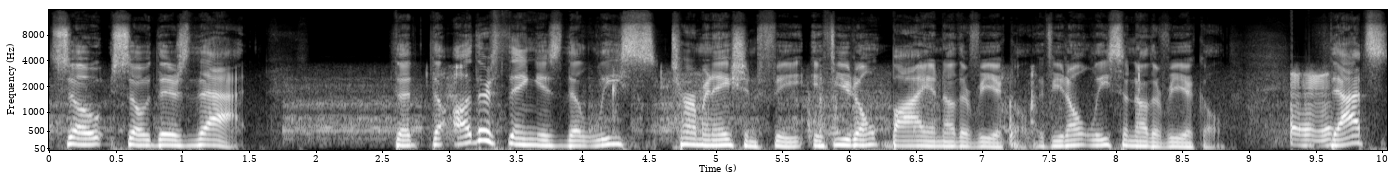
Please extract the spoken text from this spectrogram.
So so there's that. The the other thing is the lease termination fee if you don't buy another vehicle, if you don't lease another vehicle. Mm-hmm. That's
